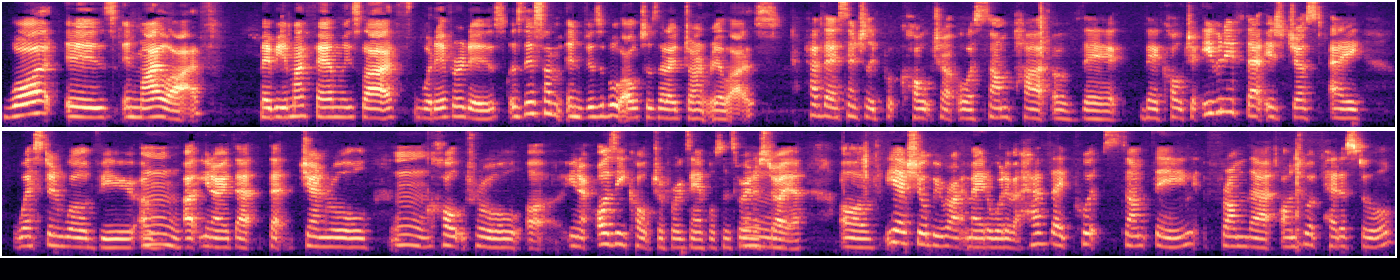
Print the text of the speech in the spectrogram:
what is in my life, maybe in my family's life, whatever it is, is there some invisible altars that I don't realize? Have they essentially put culture or some part of their their culture, even if that is just a Western worldview of Mm. uh, you know that that general Mm, cultural, uh, you know, Aussie culture, for example, since we're in Mm. Australia, of yeah, she'll be right, mate, or whatever. Have they put something from that onto a pedestal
